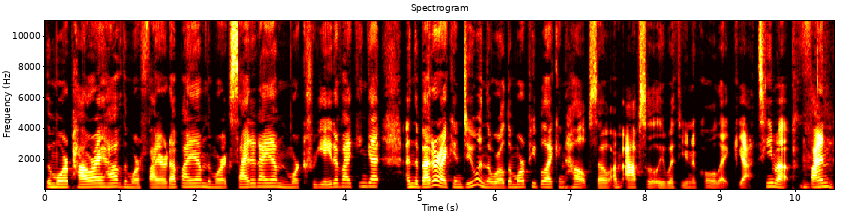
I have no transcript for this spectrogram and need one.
the more power I have, the more fired up I am, the more excited I am, the more creative I can get, and the better I can do in the world, the more people I can help. So I'm absolutely with you, Nicole. Like, yeah, team up, find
